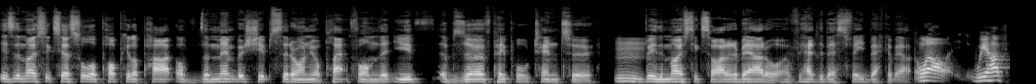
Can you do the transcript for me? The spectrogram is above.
is the most successful or popular part of the memberships that are on your platform that you've observed people tend to mm. be the most excited about or have had the best feedback about? Well, we have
